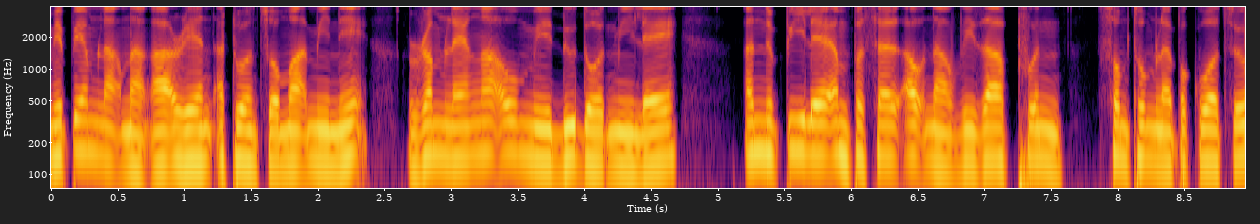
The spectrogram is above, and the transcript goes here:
mi pem lak nak a rian atuan choma mi ni. Ram lenga o mi du dot mi le an nupi le am au nak visa phun somthum la pakwa chu.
